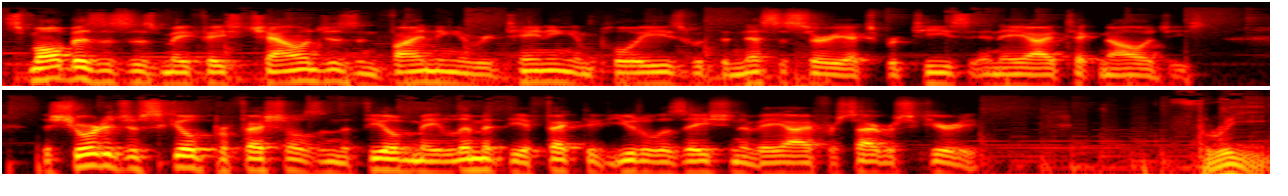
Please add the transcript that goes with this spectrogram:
Small businesses may face challenges in finding and retaining employees with the necessary expertise in AI technologies. The shortage of skilled professionals in the field may limit the effective utilization of AI for cybersecurity. 3.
